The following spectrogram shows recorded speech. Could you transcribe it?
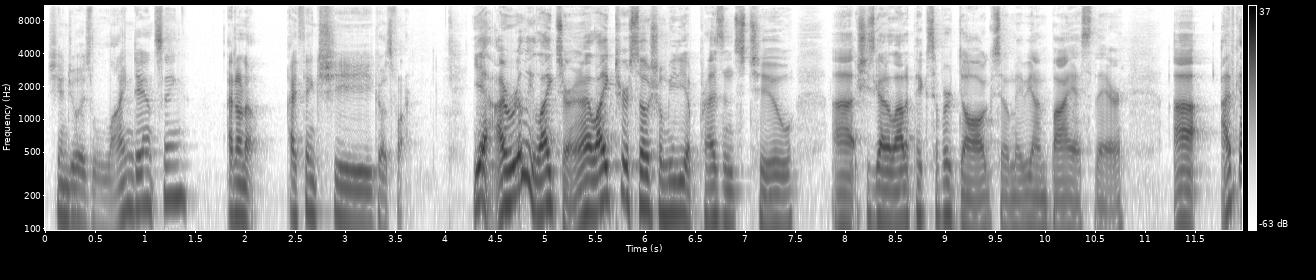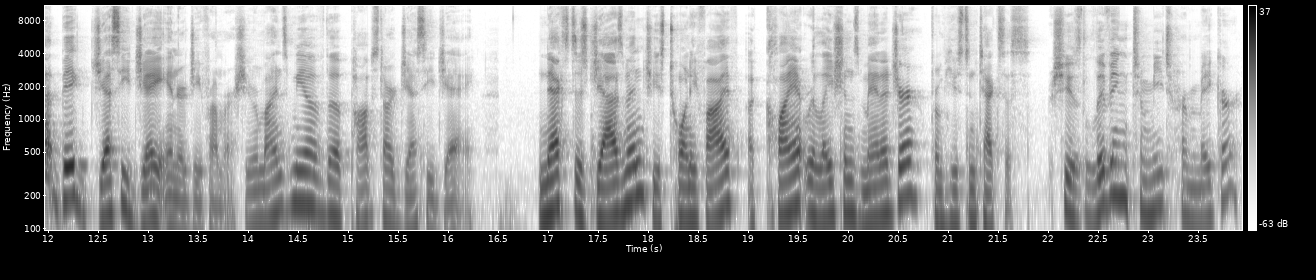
She enjoys line dancing. I don't know. I think she goes far. Yeah, I really liked her, and I liked her social media presence too. Uh, she's got a lot of pics of her dog, so maybe I'm biased there. Uh, I've got big Jessie J energy from her. She reminds me of the pop star Jessie J. Next is Jasmine. She's 25, a client relations manager from Houston, Texas. She is living to meet her maker.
